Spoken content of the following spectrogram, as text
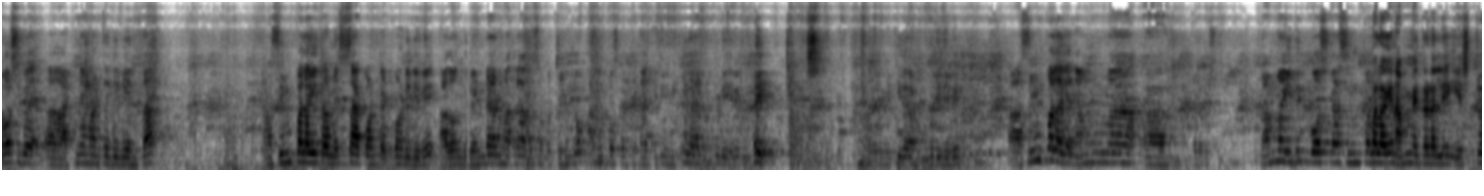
ತೋರಿಸಿದೆ ಅಟ್ನೆ ಮಾಡ್ತಾಯಿದ್ದೀವಿ ಅಂತ. ಸಿಂಪಲಾಗಿ ಈ ಥರ ಮೆಸ್ ಹಾಕೊಂಡು ಕಟ್ಕೊಂಡಿದ್ದೀವಿ. ಅದೊಂದು ಗಂಡಾಡ್ ಮಾತ್ರ ಅದು ಸ್ವಲ್ಪ ಚೆಂಡು. ಅದಕ್ಕೋಸ್ಕರ ಕಟ್ಟಾಕಿದ್ದೀವಿ ಮಿಕ್ಕಿದೆಲ್ಲ ಬಿಟ್ಬಿಟ್ಟಿದ್ದೀವಿ. ಅದು ಮಿಕ್ಕಿದೆಲ್ಲ ಬಿಟ್ಬಿಟ್ಟಿದ್ದೀವಿ. ಸಿಂಪಲ್ ಆಗಿ ನಮ್ಮ ಕಡೆ. ನಮ್ಮ ಇದಕ್ಕೋಸ್ಕರ ಸಿಂಪಲ್ ಆಗಿ ನಮ್ಮ ಮೆಥಡಲ್ಲಿ ಎಷ್ಟು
